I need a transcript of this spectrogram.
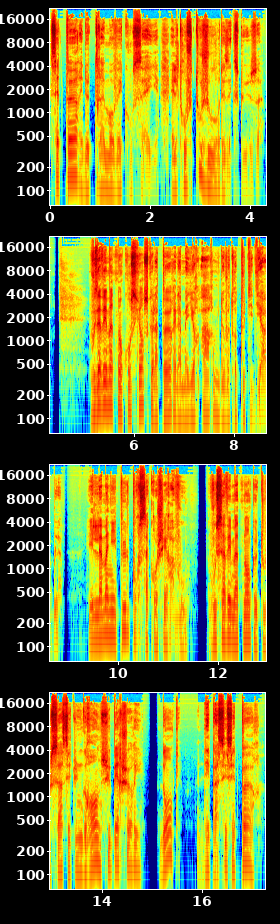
Cette peur est de très mauvais conseils, elle trouve toujours des excuses. Vous avez maintenant conscience que la peur est la meilleure arme de votre petit diable. Il la manipule pour s'accrocher à vous. Vous savez maintenant que tout ça, c'est une grande supercherie. Donc, dépassez cette peur.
